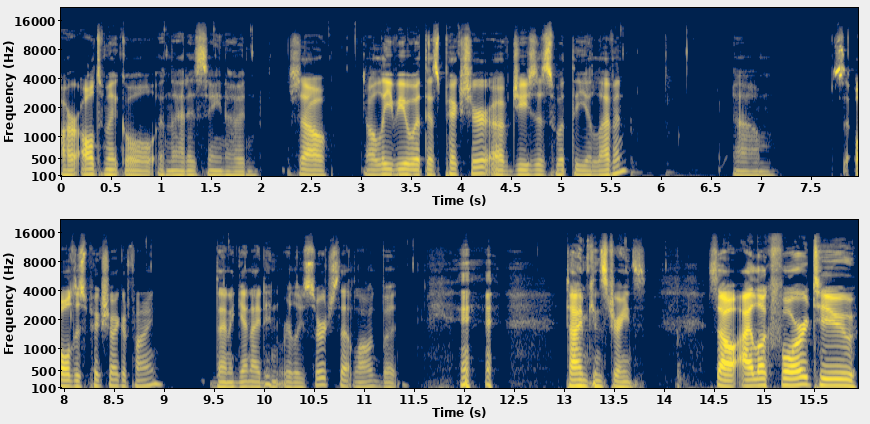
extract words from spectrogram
our ultimate goal, and that is sainthood. So I'll leave you with this picture of Jesus with the 11. Um, it's the oldest picture I could find. Then again, I didn't really search that long, but time constraints. So I look forward to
